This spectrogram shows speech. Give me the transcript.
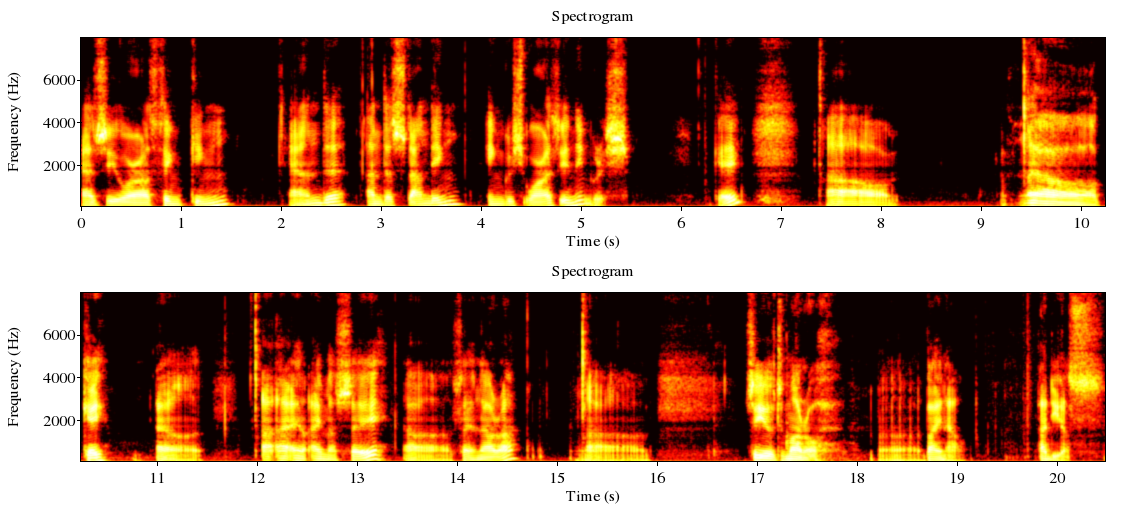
as you are thinking and understanding English words in English. Okay. Uh, uh, okay. Uh, I, I must say uh, sayonara Uh, see you tomorrow. Uh, bye now. Adios.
